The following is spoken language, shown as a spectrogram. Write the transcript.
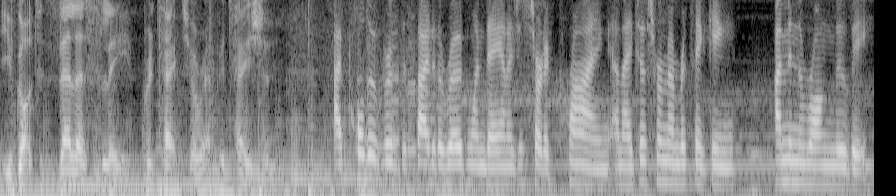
you've got to zealously protect your reputation. I pulled over the side of the road one day and I just started crying. And I just remember thinking, I'm in the wrong movie.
